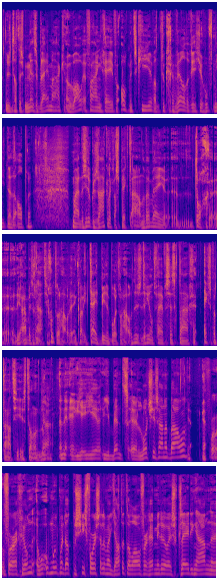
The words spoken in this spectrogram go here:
Dus dat is mensen blij maken, een wauw-ervaring geven. Ook met skiën, wat natuurlijk geweldig is. Je hoeft niet naar de Alpen. Maar er zit ook een zakelijk aspect aan, waarbij je uh, toch uh, die arbeid arbeidsrelatie ja. goed wil houden en kwaliteit binnenboord wil houden. Dus 365 dagen exploitatie is dan een ja. En je, je, je bent uh, lotjes aan het bouwen ja. Ja. voor, voor. Hoe, hoe, moet ik me dat precies voorstellen? Want je had het al over, hè, middeleeuwse kleding aan, uh,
